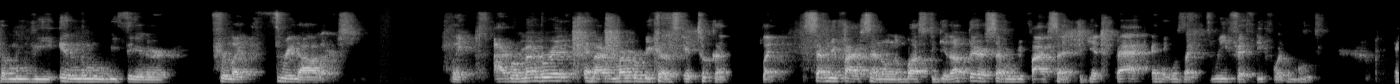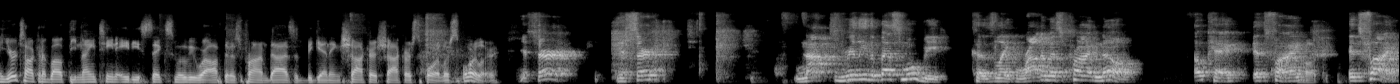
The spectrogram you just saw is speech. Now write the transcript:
the movie, in the movie theater for like three dollars. Like I remember it, and I remember because it took a like 75 cent on the bus to get up there, 75 cent to get back, and it was like 350 for the movie. and you're talking about the 1986 movie where optimus prime dies at the beginning shocker shocker spoiler spoiler Yes, sir. Yes, sir. Not really the best movie because, like, Rodimus Prime, no. Okay, it's fine. It's fine.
